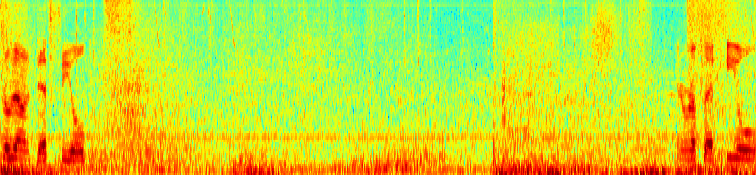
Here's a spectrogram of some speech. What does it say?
Throw down a death field. Interrupt that heal.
